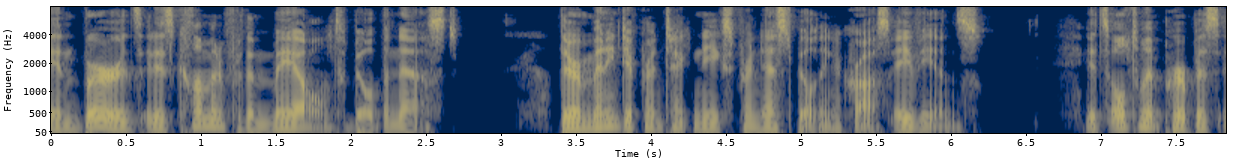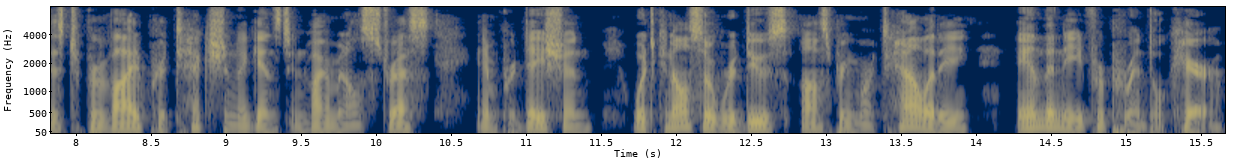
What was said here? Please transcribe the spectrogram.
In birds, it is common for the male to build the nest. There are many different techniques for nest building across avians. Its ultimate purpose is to provide protection against environmental stress and predation, which can also reduce offspring mortality and the need for parental care.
